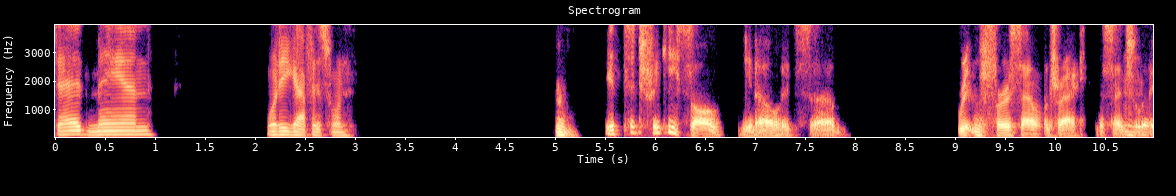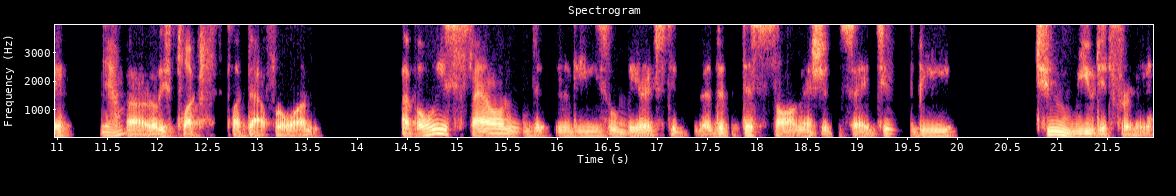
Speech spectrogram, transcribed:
Dead Man. What do you got for this one? it's a tricky song you know it's um, written for a soundtrack essentially Yeah. uh, or at least plucked plucked out for one i've always found these lyrics to th- this song i should say to be too muted for me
